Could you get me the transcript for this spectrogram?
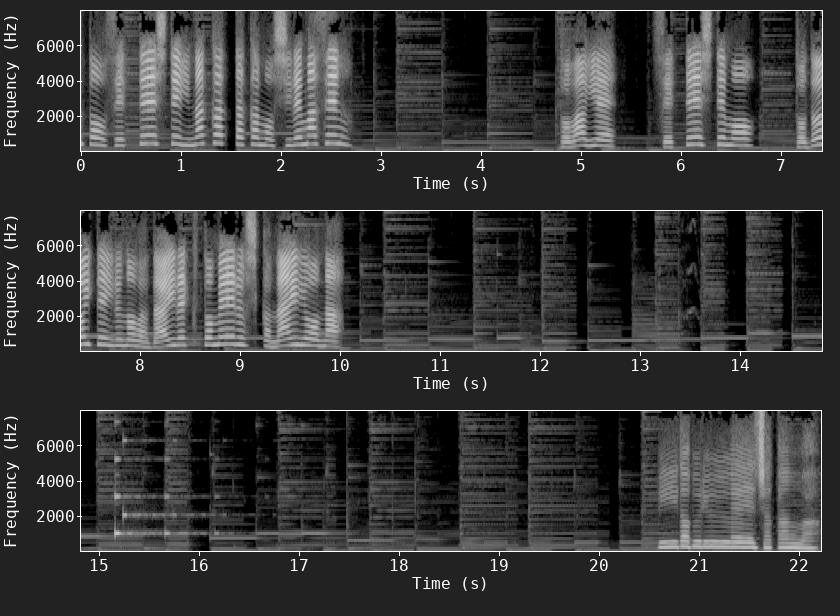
ウントを設定していなかったかもしれません。とはいえ、設定しても、届いているのはダイレクトメールしかないような。BWA ジャパンは、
